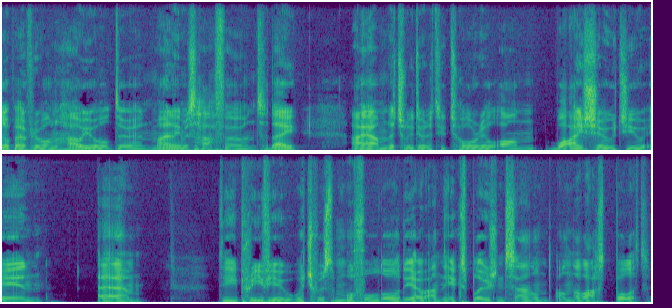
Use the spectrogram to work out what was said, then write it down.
up everyone, how are you all doing? My name is Hafo and today I am literally doing a tutorial on what I showed you in um, the preview which was the muffled audio and the explosion sound on the last bullet.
